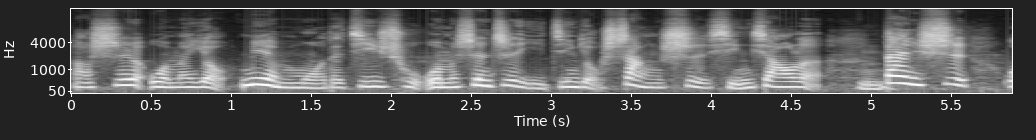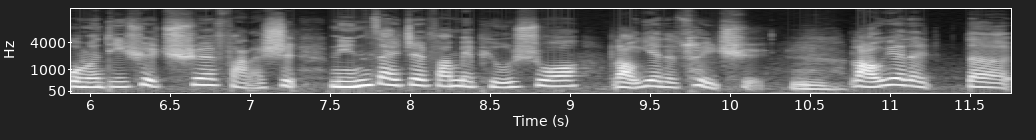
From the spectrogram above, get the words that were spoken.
老师，我们有面膜的基础，我们甚至已经有上市行销了。但是我们的确缺乏的是您在这方面，比如说老叶的萃取，嗯，老叶的的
